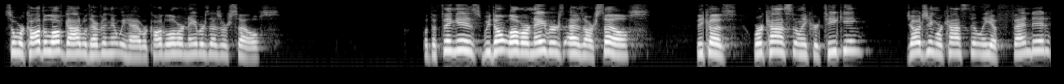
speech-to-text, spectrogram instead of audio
So we're called to love God with everything that we have. We're called to love our neighbors as ourselves. But the thing is, we don't love our neighbors as ourselves because we're constantly critiquing, judging, we're constantly offended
